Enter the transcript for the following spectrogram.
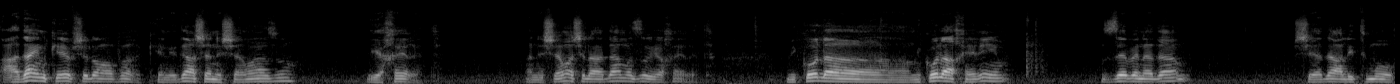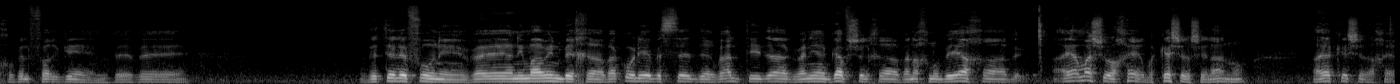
עדיין כאב שלא עבר, כי אני יודע שהנשמה הזו היא אחרת. הנשמה של האדם הזו היא אחרת. מכל, ה... מכל האחרים זה בן אדם שידע לתמוך ולפרגן ו... ו... וטלפונים, ואני מאמין בך, והכל יהיה בסדר, ואל תדאג, ואני הגב שלך, ואנחנו ביחד. היה משהו אחר, בקשר שלנו היה קשר אחר.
